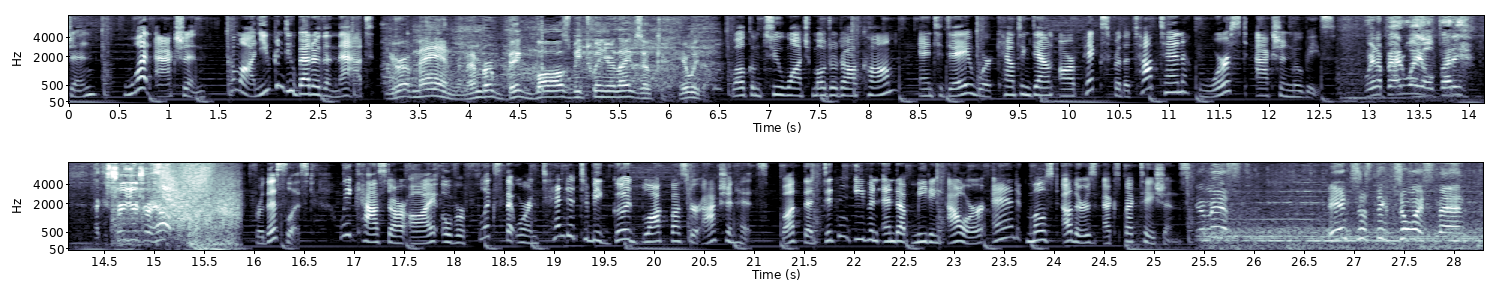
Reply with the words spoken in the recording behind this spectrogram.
action? What action? Come on, you can do better than that. You're a man, remember? Big balls between your legs? Okay, here we go. Welcome to WatchMojo.com, and today we're counting down our picks for the top 10 worst action movies. We're in a bad way, old buddy. I can sure use your help. For this list, we cast our eye over flicks that were intended to be good blockbuster action hits, but that didn't even end up meeting our and most others' expectations. You missed! Interesting choice, man.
